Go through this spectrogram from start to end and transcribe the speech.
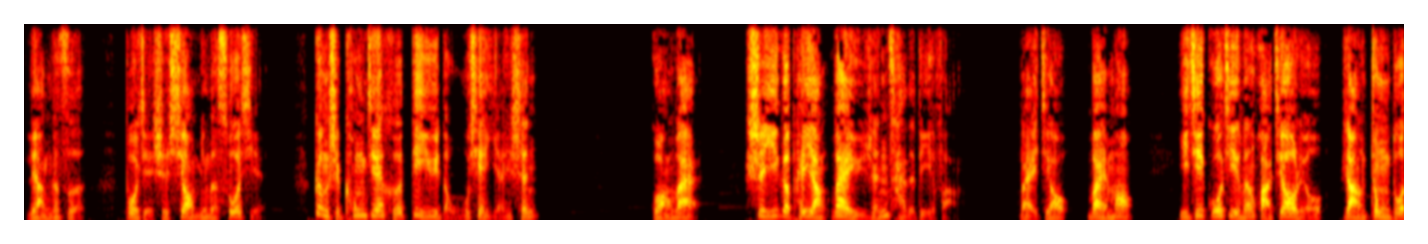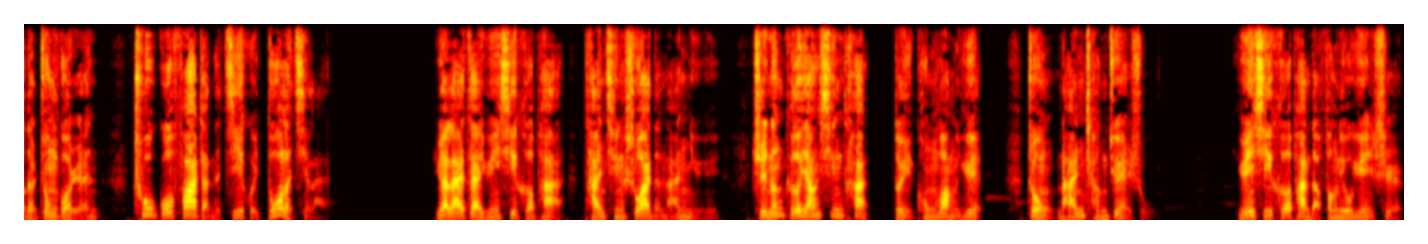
两个字不仅是校名的缩写，更是空间和地域的无限延伸。广外是一个培养外语人才的地方，外交、外贸以及国际文化交流，让众多的中国人出国发展的机会多了起来。原来在云溪河畔谈情说爱的男女，只能隔洋兴叹、对空望月，终难成眷属。云溪河畔的风流韵事，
